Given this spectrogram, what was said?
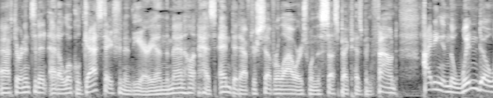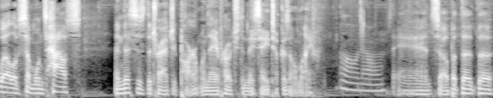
after an incident at a local gas station in the area, and the manhunt has ended after several hours when the suspect has been found hiding in the window well of someone's house. And this is the tragic part. When they approached him, they say he took his own life. Oh no. And so, but the the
